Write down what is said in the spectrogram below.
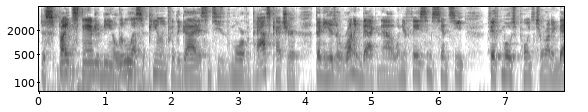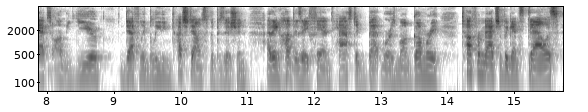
despite Standard being a little less appealing for the guy since he's more of a pass catcher than he is a running back now. When you're facing Cincy, fifth most points to running backs on the year, definitely bleeding touchdowns to the position. I think Hunt is a fantastic bet, whereas Montgomery, tougher matchup against Dallas,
